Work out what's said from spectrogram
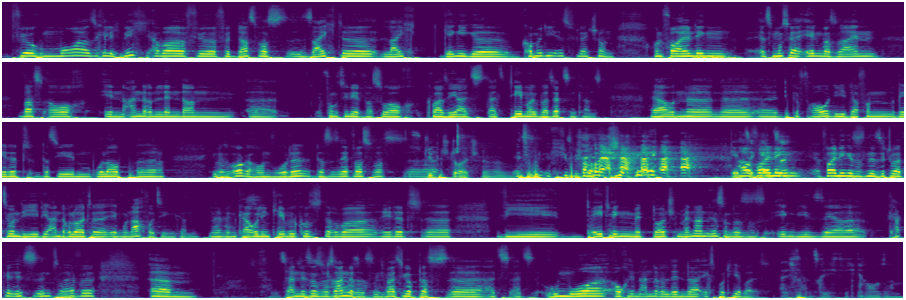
Für Humor sicherlich nicht, aber für, für das, was seichte, leichtgängige Comedy ist, vielleicht schon. Und vor allen Dingen, es muss ja irgendwas sein, was auch in anderen Ländern äh, funktioniert, was du auch quasi als, als Thema übersetzen kannst. Ja, und eine, eine äh, dicke Frau, die davon redet, dass sie im Urlaub äh, übers Ohr gehauen wurde, das ist etwas, was Das ist äh, typisch deutsch, ne? Also, ist typisch deutsch, okay. Gänse, Aber vor allen. Dingen, vor allen Dingen ist es eine Situation, die, die andere Leute irgendwo nachvollziehen können. Ne? Wenn Caroline Kebekus darüber redet, äh, wie Dating mit deutschen Männern ist und dass es irgendwie sehr kacke ist im Zweifel, ähm, dann ist das was anderes. Ich weiß nicht, ob das äh, als, als Humor auch in andere Länder exportierbar ist. Ich fand's richtig grausam.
